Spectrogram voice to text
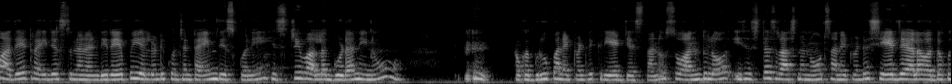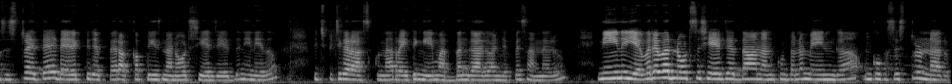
అదే ట్రై చేస్తున్నానండి. రేపు ఎల్లుండి కొంచెం టైం తీసుకొని హిస్టరీ వాళ్ళకు కూడా నేను ఒక గ్రూప్ అనేటువంటిది క్రియేట్ చేస్తాను. సో అందులో ఈ సిస్టర్స్ రాసిన నోట్స్ అనేటువంటిది షేర్ చేయాలా వద్ద? ఒక సిస్టర్ అయితే డైరెక్ట్ చెప్పారు అక్క ప్లీజ్ నా నోట్స్ షేర్ చేయొద్దు నేను ఏదో పిచ్చి పిచ్చిగా రాసుకున్నా రైటింగ్ ఏం అర్థం కాదు అని చెప్పేసి అన్నారు. నేను ఎవరెవరి నోట్స్ షేర్ చేద్దాం అని అనుకుంటానో మెయిన్గా ఇంకొక సిస్టర్ ఉన్నారు.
